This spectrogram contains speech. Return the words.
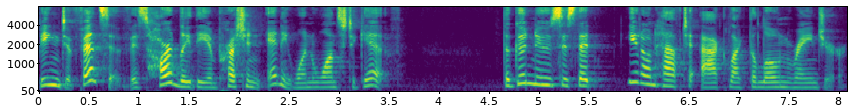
Being defensive is hardly the impression anyone wants to give. The good news is that you don't have to act like the Lone Ranger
